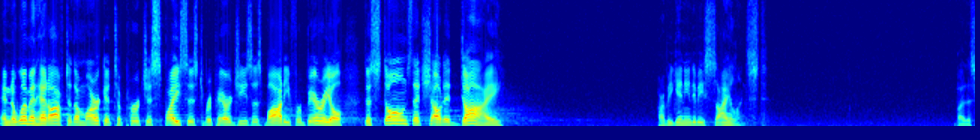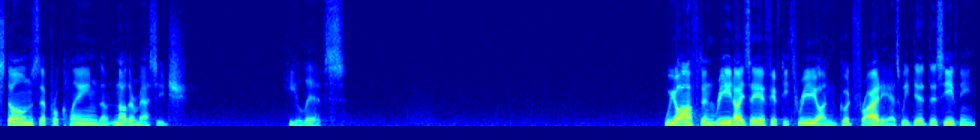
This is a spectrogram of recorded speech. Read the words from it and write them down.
and the women head off to the market to purchase spices to prepare Jesus' body for burial, the stones that shouted, Die, are beginning to be silenced by the stones that proclaim another message He lives. We often read Isaiah 53 on Good Friday, as we did this evening.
